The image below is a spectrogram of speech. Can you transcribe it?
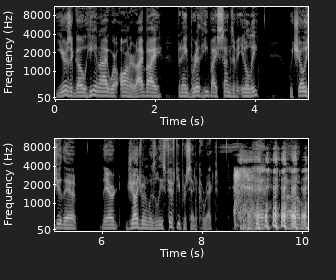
years ago, he and I were honored. I by B'nai B'rith, he by Sons of Italy, which shows you their, their judgment was at least 50% correct. And, um,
